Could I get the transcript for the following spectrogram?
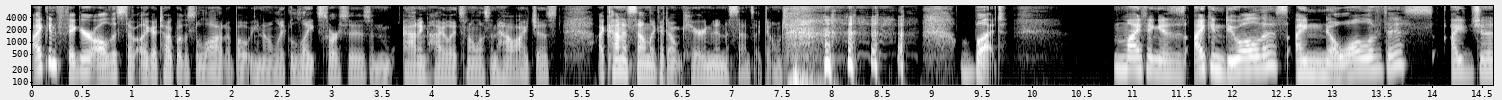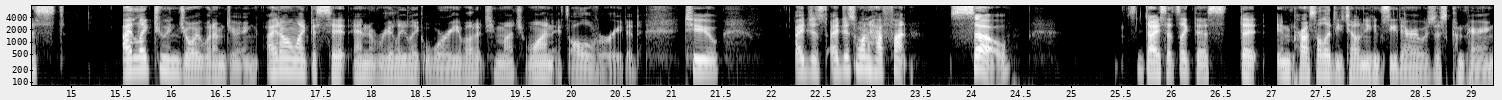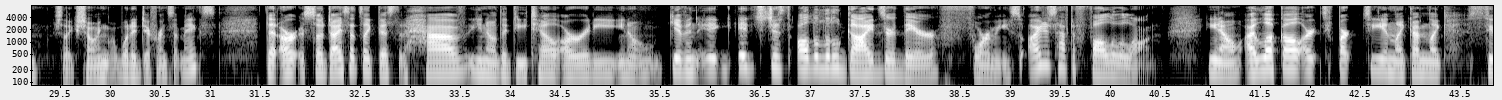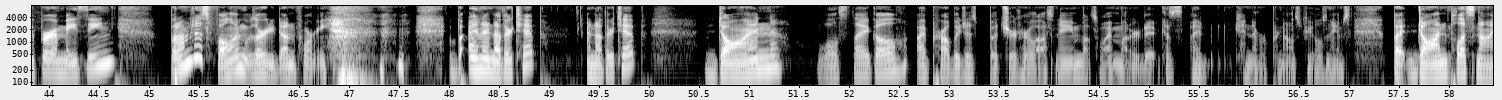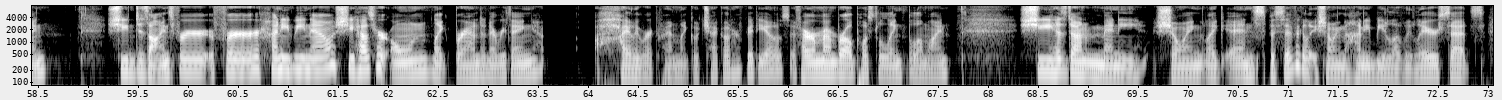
I can figure all this stuff. Like I talk about this a lot about, you know, like light sources and adding highlights and all this and how I just, I kind of sound like I don't care. And in a sense, I don't. but my thing is, I can do all this. I know all of this. I just, I like to enjoy what I'm doing. I don't like to sit and really like worry about it too much. One, it's all overrated. Two, I just I just want to have fun. So die sets like this that impress all the detail and you can see there I was just comparing just like showing what a difference it makes that are so die sets like this that have you know the detail already you know given it, it's just all the little guides are there for me. So I just have to follow along. You know I look all artsy fartsy and like I'm like super amazing but I'm just following what was already done for me. And another tip another tip Dawn Wolfslegel. I probably just butchered her last name. That's why I muttered it because I can never pronounce people's names. But Dawn plus nine. She designs for for Honeybee now. She has her own like brand and everything. I highly recommend like go check out her videos. If I remember, I'll post a link below mine. She has done many showing like and specifically showing the Honeybee Lovely Layer sets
